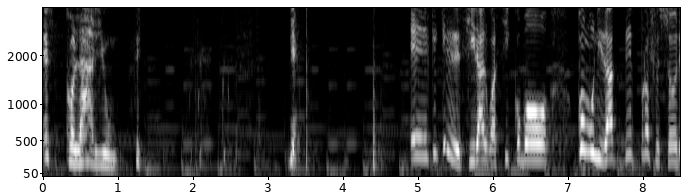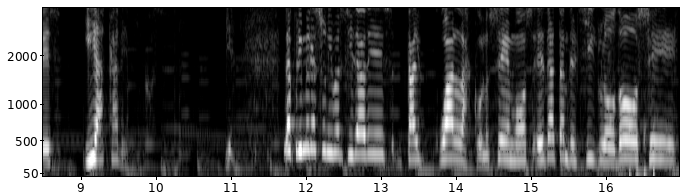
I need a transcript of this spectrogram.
scholarium. Bien. Eh, ¿Qué quiere decir algo así como comunidad de profesores y académicos? Bien. Las primeras universidades, tal cual las conocemos, eh, datan del siglo XII,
